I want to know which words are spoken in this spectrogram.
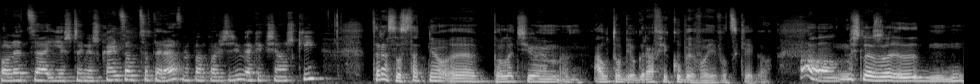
poleca jeszcze mieszkańcom. Co teraz? By pan polecił? Jakie książki? Teraz ostatnio poleciłem autobiografię Kuby Wojewódzkiego. O, Myślę, że mm,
